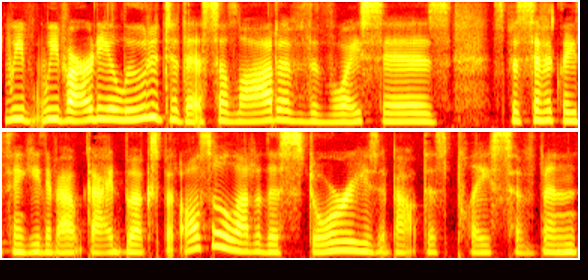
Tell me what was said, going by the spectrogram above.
We've we've already alluded to this. A lot of the voices, specifically thinking about guidebooks, but also a lot of the stories about this place have been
